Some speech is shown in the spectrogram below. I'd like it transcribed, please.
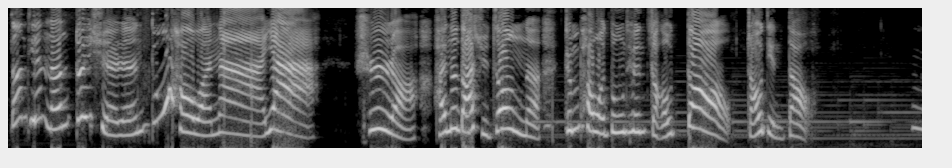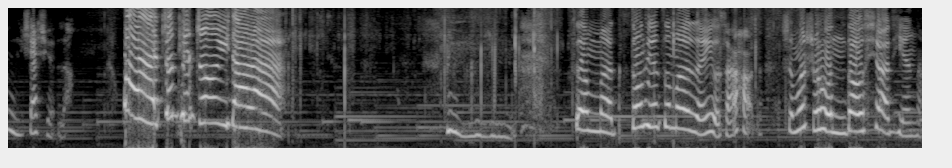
冬天能堆雪人多好玩呐呀！是啊，还能打雪仗呢，真盼望冬天早到，早点到。嗯，下雪了，哇，春天终于到了。这么冬天这么冷有啥好的？什么时候能到夏天呢？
